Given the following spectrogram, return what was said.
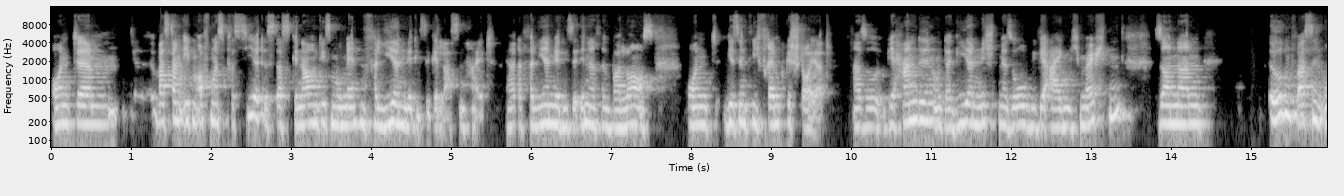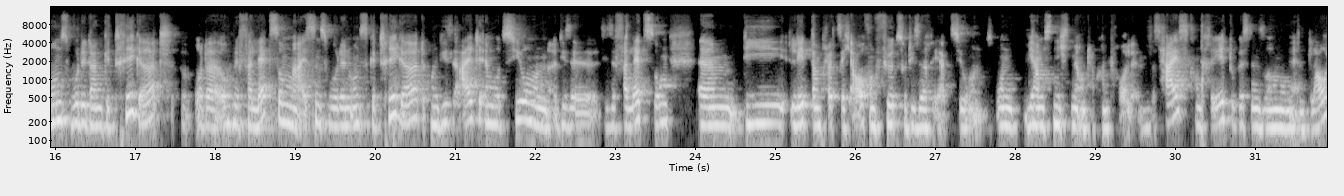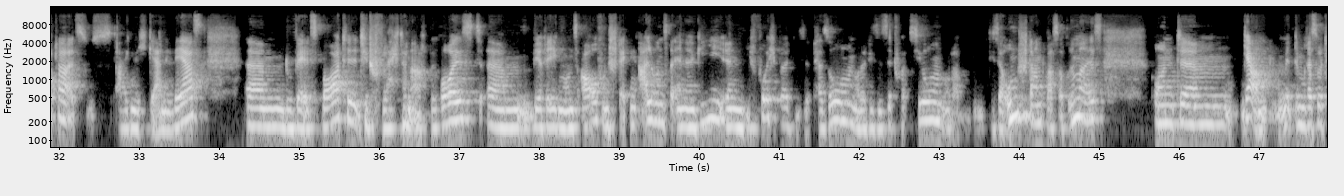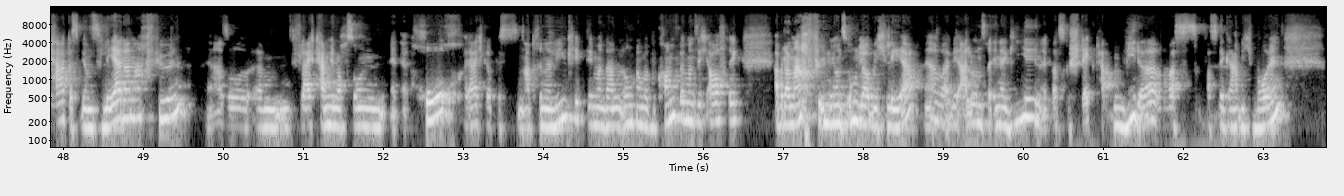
Und ähm, was dann eben oftmals passiert, ist, dass genau in diesen Momenten verlieren wir diese Gelassenheit. Ja, da verlieren wir diese innere Balance und wir sind wie fremdgesteuert. Also wir handeln und agieren nicht mehr so, wie wir eigentlich möchten, sondern irgendwas in uns wurde dann getriggert oder irgendeine Verletzung meistens wurde in uns getriggert und diese alte Emotion, diese, diese Verletzung, ähm, die lebt dann plötzlich auf und führt zu dieser Reaktion. Und wir haben es nicht mehr unter Kontrolle. Das heißt konkret, du bist in so einem Moment lauter, als du es eigentlich gerne wärst. Ähm, du wählst Worte, die du vielleicht danach bereust. Ähm, wir regen uns auf und stecken all unsere Energie in, wie furchtbar diese Person oder diese Situation oder dieser Umstand, was auch immer ist. Und ähm, ja, mit dem Resultat, dass wir uns leer danach fühlen, Ja, also ähm, vielleicht haben wir noch so ein äh, Hoch, ja, ich glaube, das ist ein Adrenalinkick, den man dann irgendwann mal bekommt, wenn man sich aufregt. Aber danach fühlen wir uns unglaublich leer, ja, weil wir alle unsere Energie in etwas gesteckt haben, wieder, was, was wir gar nicht wollen.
